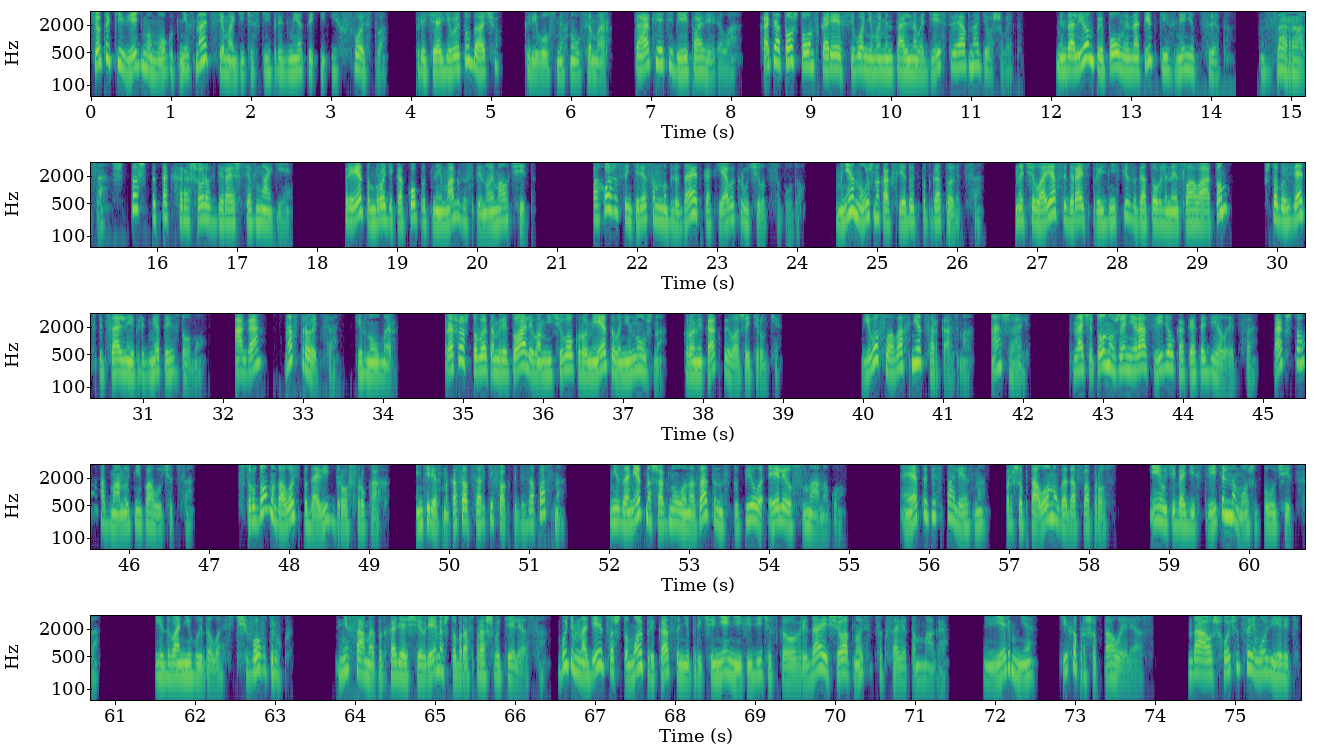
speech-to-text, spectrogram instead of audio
все таки ведьмы могут не знать все магические предметы и их свойства. Притягивает удачу, криво усмехнулся мэр. Так я тебе и поверила. Хотя то, что он скорее всего не моментального действия, обнадеживает. Медальон при полной напитке изменит цвет. Зараза, что ж ты так хорошо разбираешься в магии? При этом вроде как опытный маг за спиной молчит. Похоже, с интересом наблюдает, как я выкручиваться буду. Мне нужно как следует подготовиться. Начала я, собираясь произнести заготовленные слова о том, чтобы взять специальные предметы из дому. Ага, настроиться, кивнул мэр. Хорошо, что в этом ритуале вам ничего кроме этого не нужно, кроме как приложить руки. В его словах нет сарказма, а жаль. Значит, он уже не раз видел, как это делается. Так что обмануть не получится. С трудом удалось подавить дрожь в руках. Интересно, касаться артефакта безопасно? Незаметно шагнула назад и наступила Элиосу на ногу. Это бесполезно, прошептал он, угадав вопрос. И у тебя действительно может получиться. Едва не выдала. С чего вдруг? Не самое подходящее время, чтобы расспрашивать Элиаса. Будем надеяться, что мой приказ о непричинении физического вреда еще относится к советам мага. Верь мне, тихо прошептал Элиас. Да уж, хочется ему верить.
